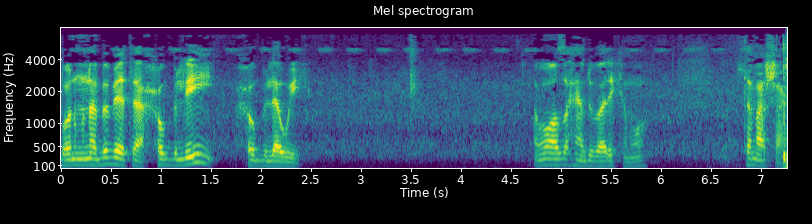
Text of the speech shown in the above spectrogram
بۆ نمونە ببێتە حوبلی حوبلەوی ئەمە واضحیان دووباری کەمەوە تەماشاک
